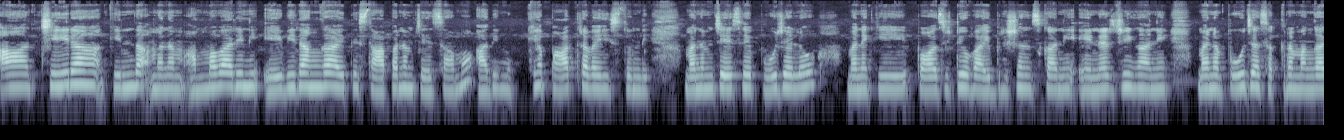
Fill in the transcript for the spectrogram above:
ఆ చీర కింద మనం అమ్మవారిని ఏ విధంగా అయితే స్థాపనం చేసామో అది ముఖ్య పాత్ర వహిస్తుంది. మనం చేసే పూజలో మనకి పాజిటివ్ వైబ్రేషన్స్ కానీ ఎనర్జీ కానీ మన పూజ సక్రమంగా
